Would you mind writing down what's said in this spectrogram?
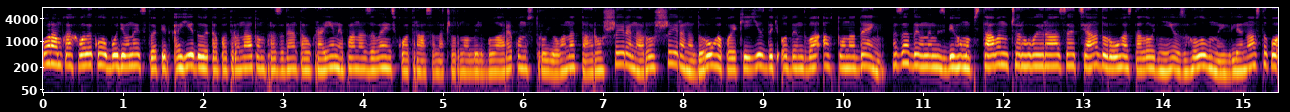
у рамках великого будівництва під агідою та патронатом президента України пана Зеленського. Траса на Чорнобиль була реконструйована та розширена. Розширена дорога, по якій їздить один-два авто на день. За дивним збігом обставин в черговий раз ця дорога стала однією з головних для наступу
